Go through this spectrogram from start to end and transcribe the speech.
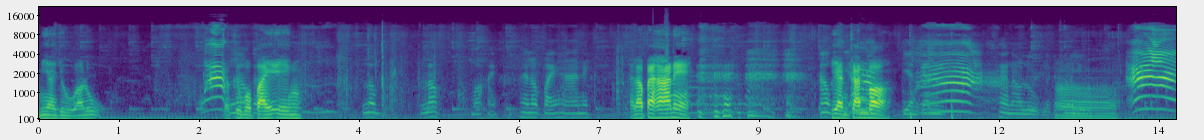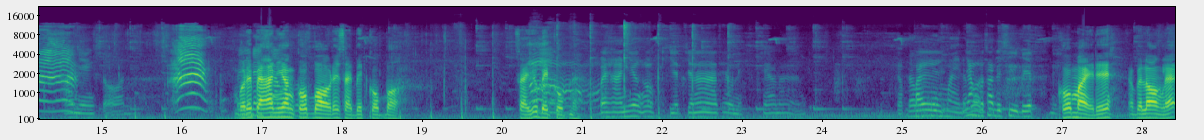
เมียอยู่เอาลูกก็คือบ่ไปเองเราเราบ่ให้ให้เราไปหาเนี่ยให้เราไปหาแน่อาเปลี่ยนกันบ่เปลี่ยนกันข้าเอาลูกแล้วก็เอเอาอยู่อข้าแยงสอนบ่ได้ไปหาเลี้ยงกบบ่ได้ใส่เบ็ดกบบ่ใส่อยู่เบ็ดกบน่ะ ไปหาเยื่องเอาเขียดจะหน้าแถวนี่แถวหน้านี่กลับไปเราโคมใหม่แล้ว ยังบ่บ่ทันได้ซื้อเบ็ดนี่โคมใหม่เด้เอาไปลองแล้ว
